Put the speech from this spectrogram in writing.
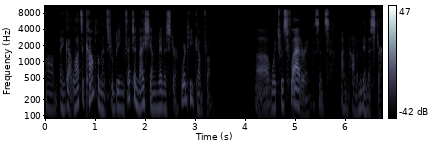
um, and got lots of compliments for being such a nice young minister. Where did he come from? Uh, which was flattering since I'm not a minister.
